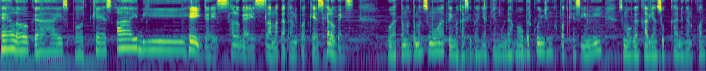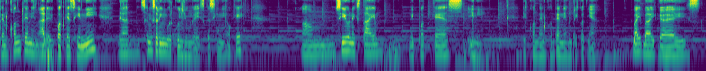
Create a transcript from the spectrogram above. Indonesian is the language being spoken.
Hello guys, podcast ID. Hey guys, halo guys, selamat datang di podcast Hello guys. Buat teman-teman semua, terima kasih banyak yang udah mau berkunjung ke podcast ini. Semoga kalian suka dengan konten-konten yang ada di podcast ini dan sering-sering berkunjung guys ke sini, oke? Okay? Um, see you next time di podcast ini, di konten-konten yang berikutnya. Bye bye guys.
